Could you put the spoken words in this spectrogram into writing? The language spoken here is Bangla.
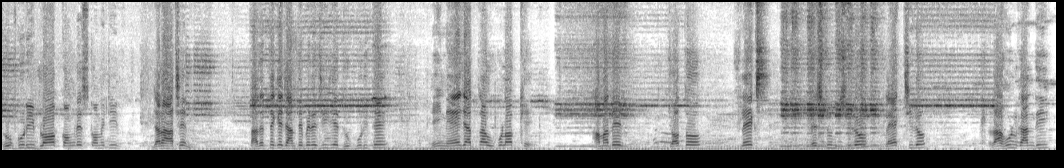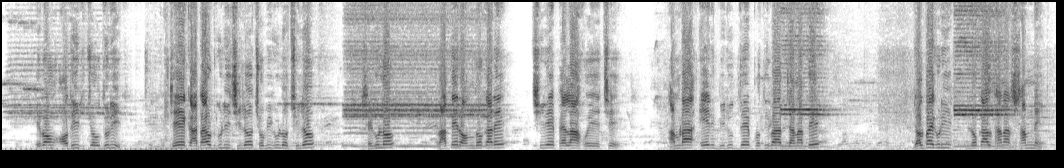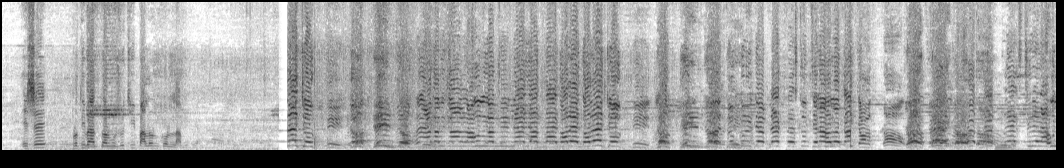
ধূপগুড়ি ব্লক কংগ্রেস কমিটির যারা আছেন, তাদের থেকে জানতে পেরেছি যে ধূপগুড়িতে এই ন্যায়যাত্রা উপলক্ষে আমাদের যত ফ্লেক্স ফেস্টুন ছিল, ফ্ল্যাগ ছিল, রাহুল গান্ধী এবং অধীর চৌধুরীর যে কাট আউটগুলি ছিল, ছবিগুলো ছিল, সেগুলো রাতের অন্ধকারে ছিঁড়ে ফেলা হয়েছে। আমরা এর বিরুদ্ধে প্রতিবাদ জানাতে জলপাইগুড়ি লোকাল থানার সামনে এসে প্রতিবাদ কর্মসূচি পালন করলাম যোগ দিন যোগ দিন যোগ আগামীকাল রাহুল গান্ধীর ন্যায় যাত্রায় দলে দলে যোগ দিন ধূপগুড়িতে ব্ল্যাক ফেস্টুন চেনা হলো রাহুল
